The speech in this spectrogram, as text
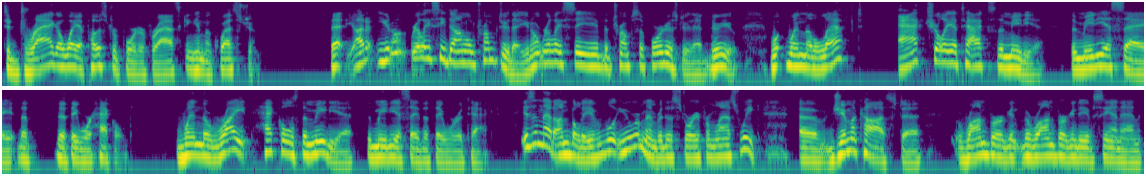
to drag away a post reporter for asking him a question. That don't, you don't really see Donald Trump do that. You don't really see the Trump supporters do that, do you? When the left actually attacks the media, the media say that, that they were heckled. When the right heckles the media, the media say that they were attacked. Isn't that unbelievable? You remember this story from last week. Uh, Jim Acosta, Ron Burgun- the Ron Burgundy of CNN,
